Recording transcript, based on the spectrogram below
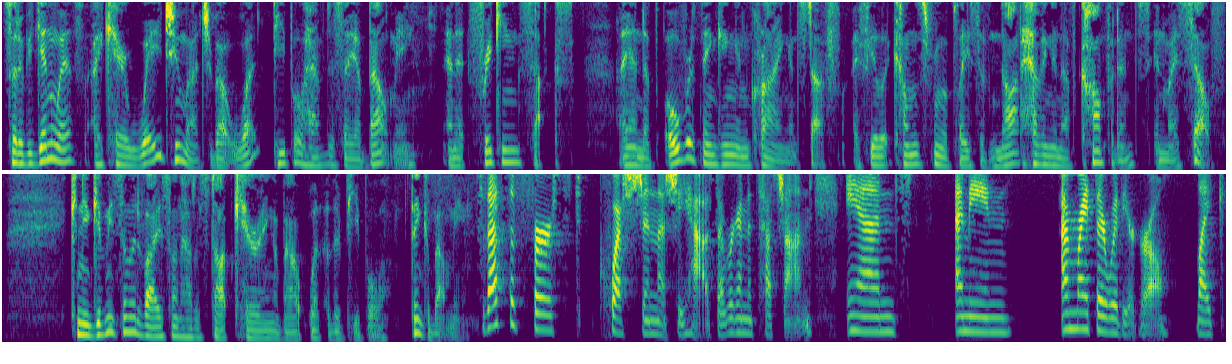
So, to begin with, I care way too much about what people have to say about me, and it freaking sucks. I end up overthinking and crying and stuff. I feel it comes from a place of not having enough confidence in myself. Can you give me some advice on how to stop caring about what other people think about me? So that's the first question that she has that we're going to touch on. And I mean, I'm right there with your girl. Like,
